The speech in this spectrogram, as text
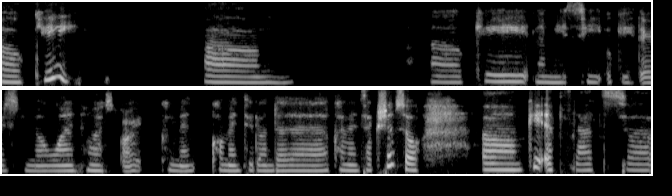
Okay. Um, okay, let me see. Okay, there's no one who has comment commented on the comment section. So, um, okay, if that's uh,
